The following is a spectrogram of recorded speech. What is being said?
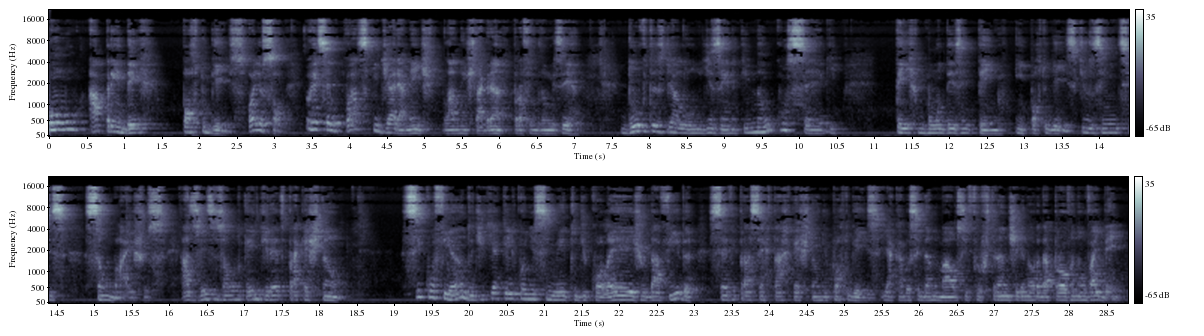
Como aprender português? Olha só, eu recebo quase que diariamente lá no Instagram, Prof. Bruno dúvidas de aluno dizendo que não consegue ter bom desempenho em português, que os índices são baixos. Às vezes o aluno quer ir direto para a questão, se confiando de que aquele conhecimento de colégio, da vida, serve para acertar questão de português e acaba se dando mal, se frustrando, chega na hora da prova, não vai bem.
